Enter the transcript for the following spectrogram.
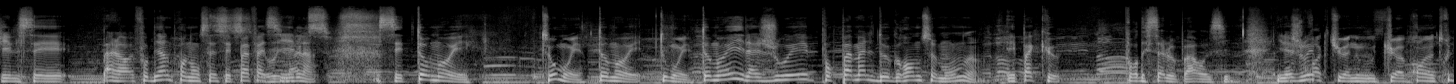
Chill, c'est. Alors, il faut bien le prononcer, c'est pas facile. C'est Tomoe. Tomoe. Tomoe. Tomoe. Tomoe, il a joué pour pas mal de grands de ce monde, et pas que. Pour des salopards aussi. Il a Je joué. crois que tu vas nous, tu apprends un truc.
